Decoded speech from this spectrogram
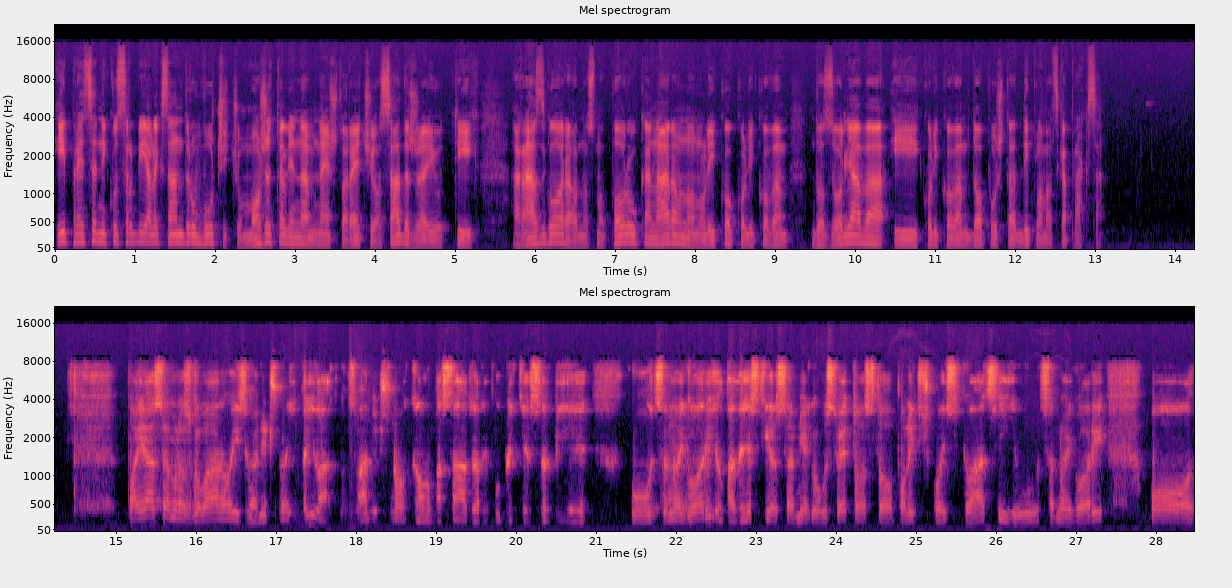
i predsjedniku Srbije Aleksandru Vučiću. Možete li nam nešto reći o sadržaju tih razgovora, odnosno poruka, naravno onoliko koliko vam dozvoljava i koliko vam dopušta diplomatska praksa? Pa ja sam razgovarao i zvanično i privatno. Zvanično kao ambasador Republike Srbije u Crnoj Gori obavestio sam njegovu svetost o političkoj situaciji u Crnoj Gori, o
